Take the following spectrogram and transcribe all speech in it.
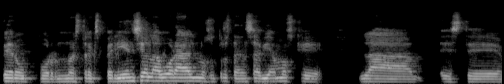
pero por nuestra experiencia laboral nosotros también sabíamos que la, este,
